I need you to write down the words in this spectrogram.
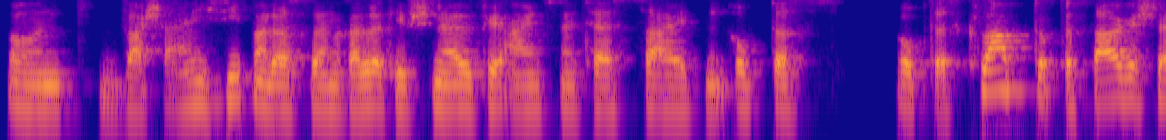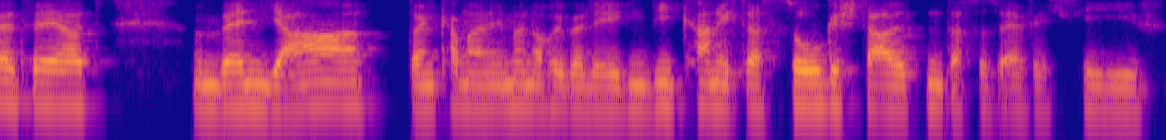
Und wahrscheinlich sieht man das dann relativ schnell für einzelne Testseiten, ob das, ob das klappt, ob das dargestellt wird. Und wenn ja, dann kann man immer noch überlegen, wie kann ich das so gestalten, dass es effektiv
